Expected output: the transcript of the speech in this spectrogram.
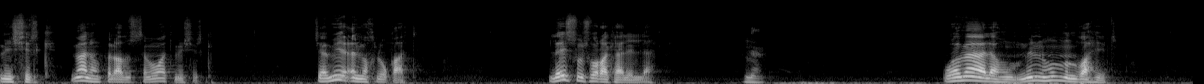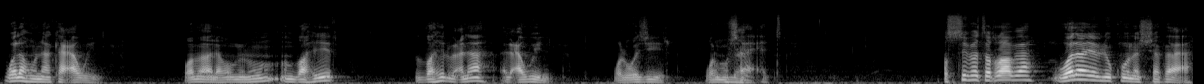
من شرك. ما لهم في الأرض والسماوات من شرك. جميع المخلوقات ليسوا شركاء لله. نعم. وما لهم منهم من ظهير ولا هناك عوين. وما له منهم من ظهير الظهير معناه العوين والوزير والمساعد. نعم. الصفة الرابعة ولا يملكون الشفاعة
